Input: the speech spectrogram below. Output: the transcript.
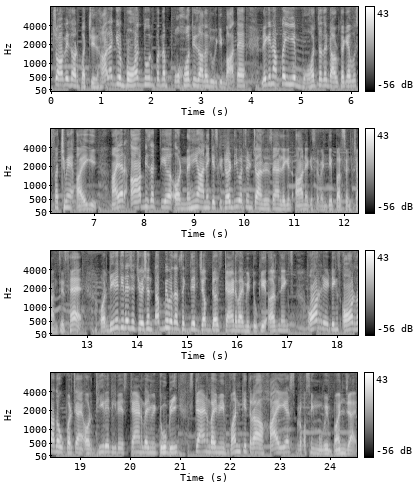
चौबीस और पच्चीस। हालाँकि बहुत दूर मतलब बहुत ही ज़्यादा दूर की बात है, लेकिन आपका ये बहुत ज़्यादा डाउट था क्या वो सच में आएगी। हाँ यार, आ भी सकती है और नहीं आने के इसके थर्टी परसेंट चांसेस हैं, लेकिन आने के सेवेंटी परसेंट चांसेस हैं। और धीरे धीरे सिचुएशन तब भी बदल सकती है जब जब स्टैंड बाई मी टू की अर्निंग्स और रेटिंग्स और ज़्यादा ऊपर जाएँ और धीरे धीरे स्टैंड बाई मी टू भी स्टैंड बाई मी वन की तरह हाइएस्ट ग्रॉसिंग मूवी बन जाए।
